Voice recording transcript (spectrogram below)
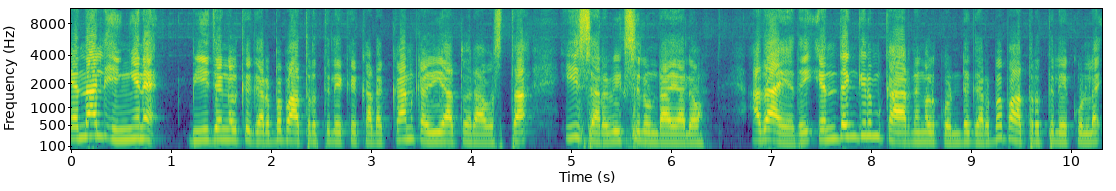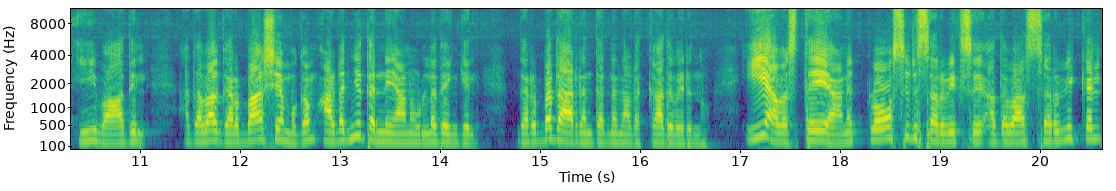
എന്നാൽ ഇങ്ങനെ ബീജങ്ങൾക്ക് ഗർഭപാത്രത്തിലേക്ക് കടക്കാൻ കഴിയാത്ത ഒരവസ്ഥ ഈ സർവീക്സിലുണ്ടായാലോ അതായത് എന്തെങ്കിലും കാരണങ്ങൾ കൊണ്ട് ഗർഭപാത്രത്തിലേക്കുള്ള ഈ വാതിൽ അഥവാ ഗർഭാശയമുഖം അടഞ്ഞു തന്നെയാണ് ഉള്ളതെങ്കിൽ ഗർഭധാരണം തന്നെ നടക്കാതെ വരുന്നു. ഈ അവസ്ഥയെയാണ് ക്ലോസ്ഡ് സർവിക്സ് അഥവാ സെർവിക്കൽ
